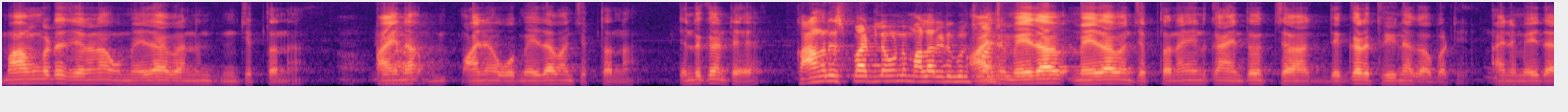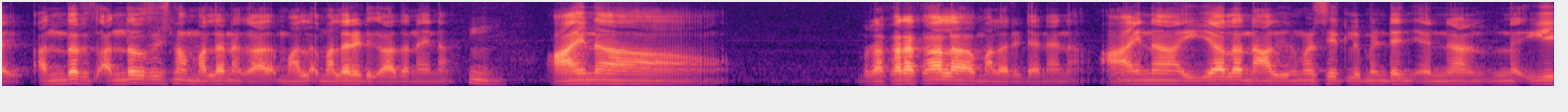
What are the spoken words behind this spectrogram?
మా ముంగట జగన్ ఒక మేధావి అని నేను చెప్తాను ఆయన ఆయన ఒక మేధావి అని చెప్తాను ఎందుకంటే కాంగ్రెస్ పార్టీలో ఉండి మల్లారెడ్డి గురించి ఆయన మేధావి మేధావి అని చెప్తాను ఎందుకంటే ఆయనతో చా- దగ్గర తిరిగినా కాబట్టి. ఆయన మేధావి. అందరు అందరు చూసిన మల్లన్న కా మల్ల మల్లారెడ్డి కాదని ఆయన. ఆయన రకరకాల మల్లారెడ్డి అని ఆయన. ఆయన ఇవాళ నాలుగు యూనివర్సిటీలు మెయింటైన్ ఈ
